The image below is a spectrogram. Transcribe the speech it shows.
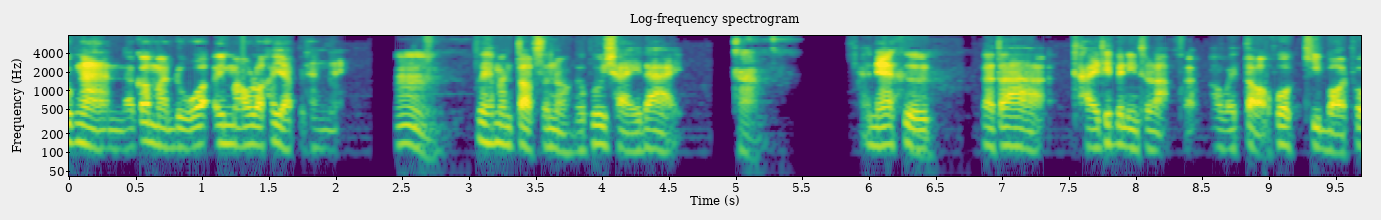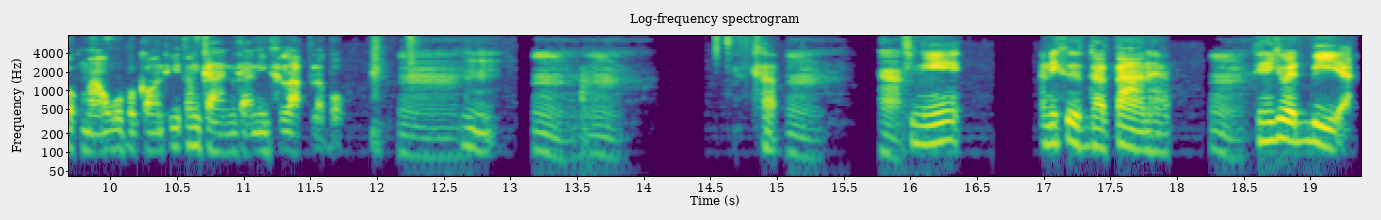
ทุกงานแล้วก็มาดูว่าไอ้ยเมาส์เราขยับไปทางไหน อืมเพื่อให้มันตอบสนองกับผู้ใช้ได้ครับอันเนี้ยคือ Data ไทยที่เป็น interrupt ครับเอาไว้ต่อพวกคีย์บอร์ดพวกเมาส์อุปกรณ์ที่ต้องการการ interrupt ระบบอืมอืม อืม อืม ครับ อืมอ่าทีนี้ อันนี้คือ Data นะครับอืมทีนี้ USB อะ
